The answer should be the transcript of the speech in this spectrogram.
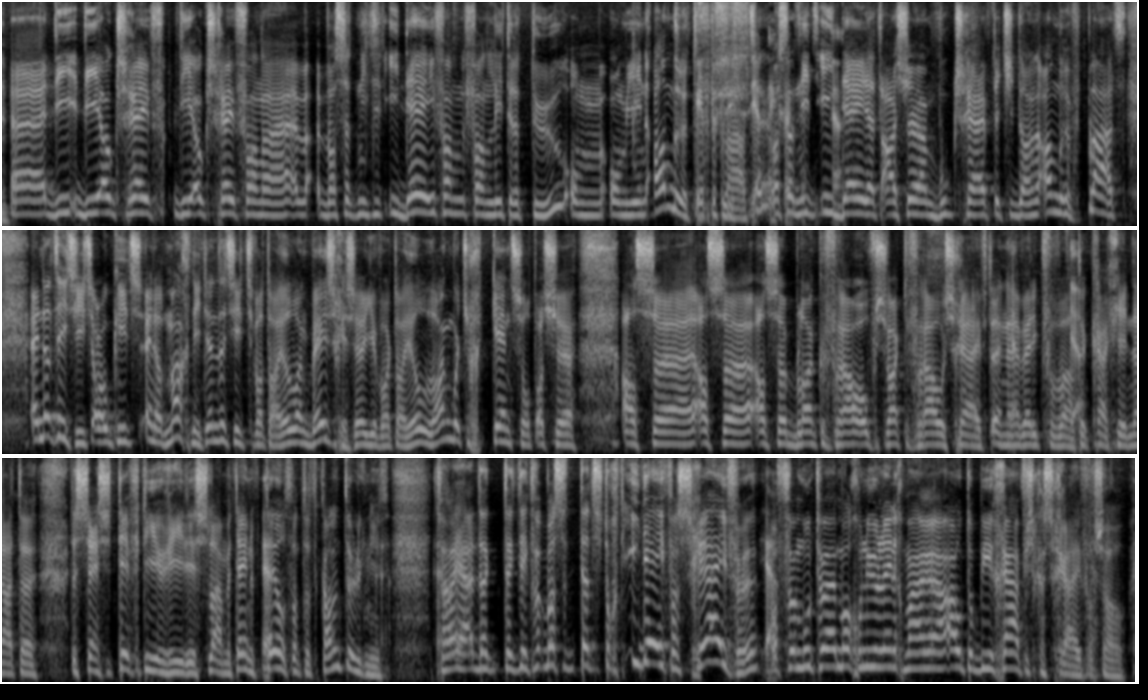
Eh, die, die, ook schreef, die ook schreef van. eh, was dat niet het idee van, van literatuur om, om je in anderen te Ja, verplaatsen? Ja, was dat niet het idee dat als je een boek schrijft, dat je dan een andere verplaatst? En dat is iets, ook iets, en dat mag niet. En dat is iets wat al heel lang bezig is. Hè. Je wordt al heel lang wordt je gecanceld als je als, als, als blanke vrouw over zwarte vrouwen schrijft. En weet ik veel wat. Dan krijg je inderdaad de, de sensitivity readers slaan meteen op tilt. Want dat kan natuurlijk niet. Terwijl ja, dat, dat, was dat is toch het idee van schrijven? Ja. Of eh, moeten we, mogen we nu alleen nog maar eh, autobiografisch gaan schrijven of zo?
